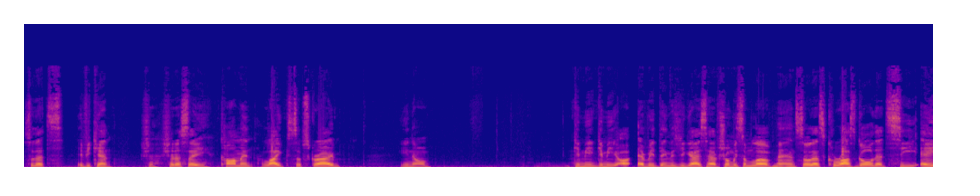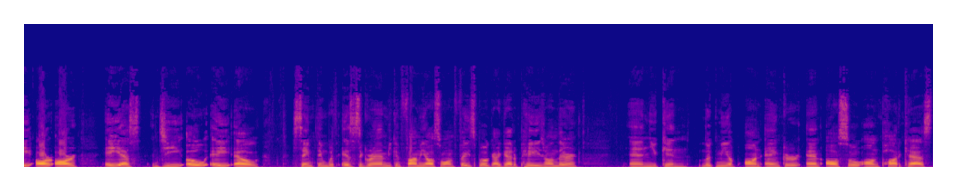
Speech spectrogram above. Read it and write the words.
So that's if you can, sh- should I say, comment, like, subscribe. You know, give me give me uh, everything that you guys have. Show me some love, man. So that's Carras Goal. That's C A R R a S G O A L. Same thing with Instagram. You can find me also on Facebook. I got a page on there. And you can look me up on Anchor and also on podcast,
